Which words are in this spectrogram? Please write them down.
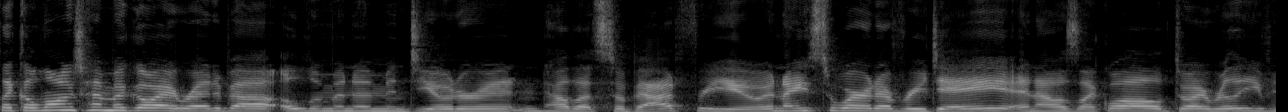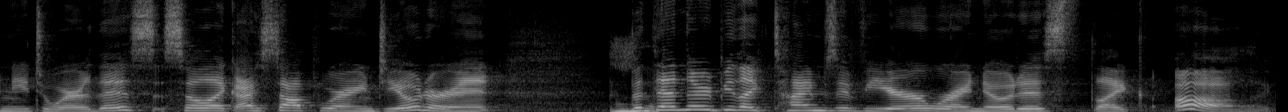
like a long time ago I read about aluminum and deodorant and how that's so bad for you and I used to wear it every day and I was like, well, do I really even need to wear this? So like I stopped wearing deodorant. But then there'd be like times of year where I noticed like, oh, like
